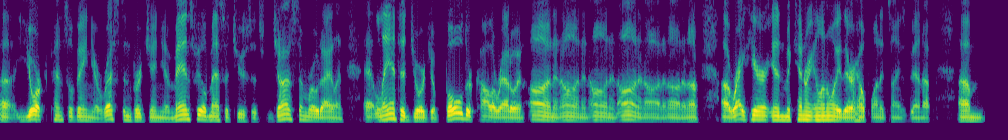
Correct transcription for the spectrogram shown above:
Uh, York, Pennsylvania, Reston, Virginia, Mansfield, Massachusetts, Johnston, Rhode Island, Atlanta, Georgia, Boulder, Colorado, and on and on and on and on and on and on and on. Uh, right here in McHenry, Illinois, their help wanted signs been up. Um,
